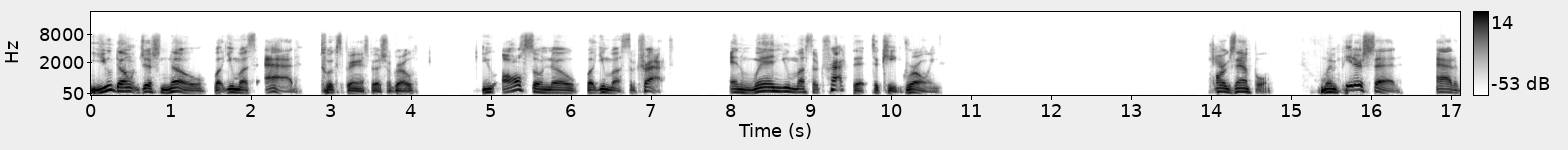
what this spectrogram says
you don't just know what you must add to experience spiritual growth, you also know what you must subtract and when you must subtract it to keep growing. For example, when Peter said, add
